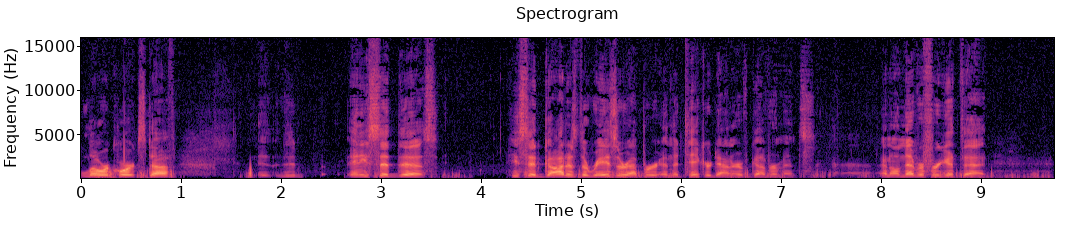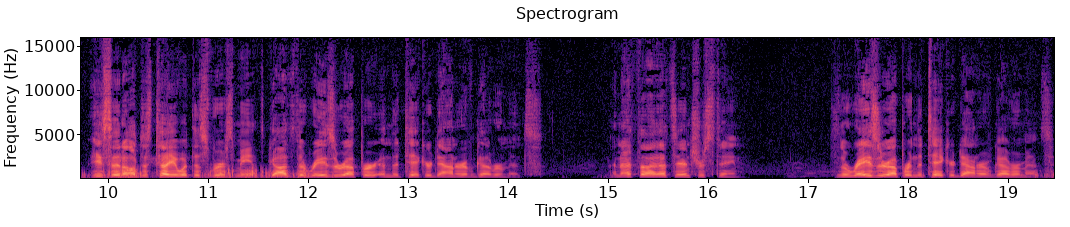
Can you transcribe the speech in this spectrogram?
lower court stuff. And he said this He said, God is the raiser upper and the taker downer of governments. And I'll never forget that. He said, I'll just tell you what this verse means God's the raiser upper and the taker downer of governments. And I thought, that's interesting. The raiser upper and the taker downer of governments.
